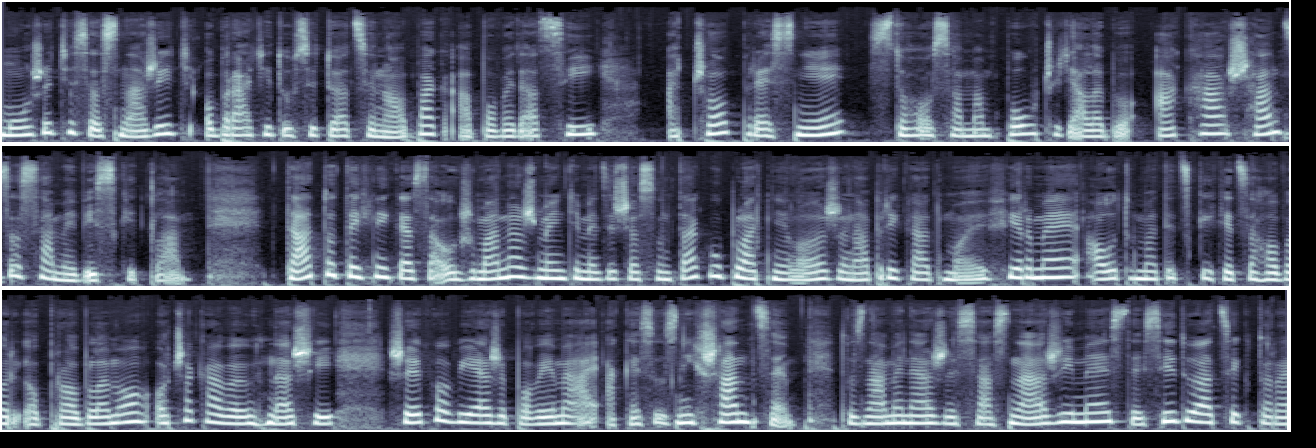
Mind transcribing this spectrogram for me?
môžete sa snažiť obrátiť tú situáciu naopak a povedať si, a čo presne z toho sa mám poučiť, alebo aká šanca sa mi vyskytla. Táto technika sa už v manažmente medzičasom tak uplatnilo, že napríklad v mojej firme automaticky, keď sa hovorí o problémoch, očakávajú naši šéfovia, že povieme aj, aké sú z nich šance. To znamená, že sa snažíme z tej situácie, ktorá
